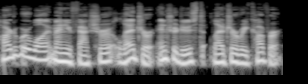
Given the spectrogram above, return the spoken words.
Hardware wallet manufacturer Ledger introduced Ledger Recover,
